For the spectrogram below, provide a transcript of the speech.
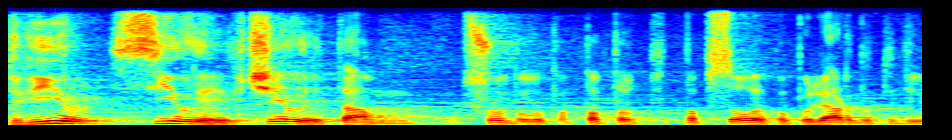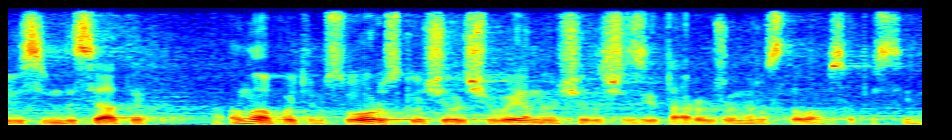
двір, сіли, вчили там, що було по- по- попсове, популярно тоді в 80-х. Ну, а потім Суворовське училище, воєнне училище з гітарою вже не розставався постійно.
